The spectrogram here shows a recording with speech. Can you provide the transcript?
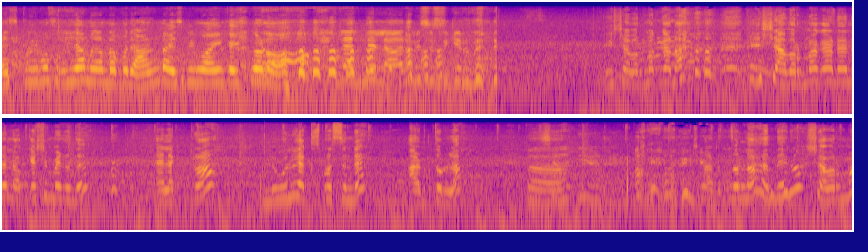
ഐസ്ക്രീം ഫ്രീ ആന്ന് കണ്ടപ്പോൾ രണ്ട് ഐസ്ക്രീം വാങ്ങി കഴിക്കണോ വിശ്വസിക്കരുത്. ഈ ഷവർമ്മ കട ഈ ഷവർമ്മ കടയുടെ ലൊക്കേഷൻ വരുന്നത് എലക്ട്ര ലൂലു എക്സ്പ്രസിന്റെ അടുത്തുള്ള അടുത്തുള്ള എന്തേലും ഷവർമ്മ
